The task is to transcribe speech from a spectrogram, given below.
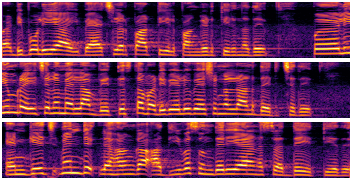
അടിപൊളിയായി ബാച്ചിലർ പാർട്ടിയിൽ പങ്കെടുത്തിരുന്നത്. പേളിയും റേച്ചലും എല്ലാം വ്യത്യസ്ത വടിവേലു വേഷങ്ങളിലാണ് ധരിച്ചത്. എൻഗേജ്മെന്റ് ലഹങ്ക അതീവ സുന്ദരിയായാണ് ശ്രദ്ധയെത്തിയത്.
